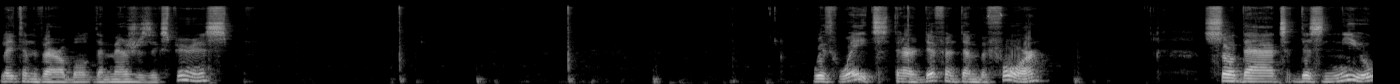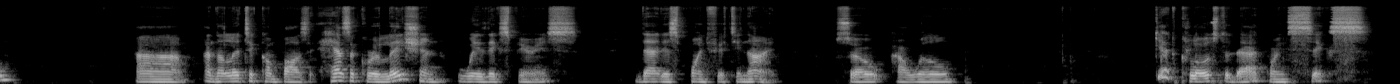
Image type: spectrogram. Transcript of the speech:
latent variable that measures experience with weights that are different than before so that this new uh, analytic composite has a correlation with experience that is 0.59. So I will get close to that 0.6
